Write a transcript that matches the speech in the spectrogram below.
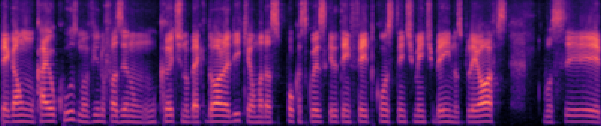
pegar um Kyle Kuzma vindo fazendo um, cut no backdoor ali, que é uma das poucas coisas que ele tem feito constantemente bem nos playoffs. Você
